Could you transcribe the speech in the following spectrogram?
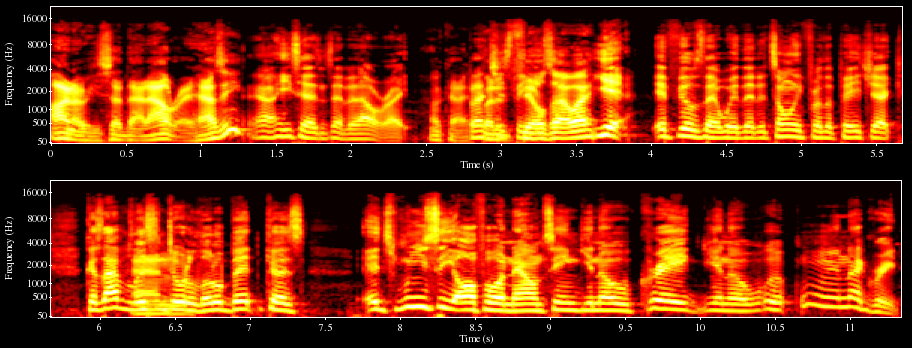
I don't know. He said that outright, has he? Yeah, he hasn't said it outright. Okay, but, but it feels that way. Yeah, it feels that way. That it's only for the paycheck. Because I've listened and to it a little bit. Because it's when you see awful announcing, you know, great, you know, eh, not great,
